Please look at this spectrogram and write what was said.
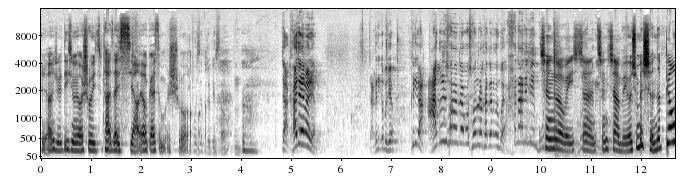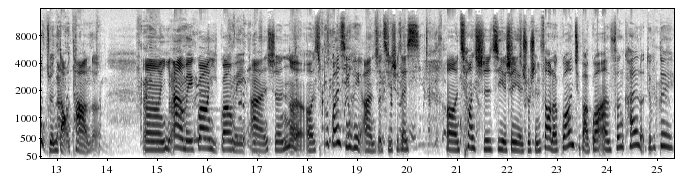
해봐. 实际上，这个弟兄要说一句，他在想要该怎么说。 벌써 부족했어. 응. 자 가자 말이야. 자 그러니까 보세요. 그러니까 악을 선한다고 선을 악하다는 건 뭐야? 하나님의 모든 称恶为善，称善为恶，说明神的标准倒塌了。嗯，以暗为光，以光为暗。神呢，呃，是不关心黑暗的。其实在， 어둠을 창조했어. 嗯，创世纪神也说，神造了光，就把光暗分开了，对不对？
